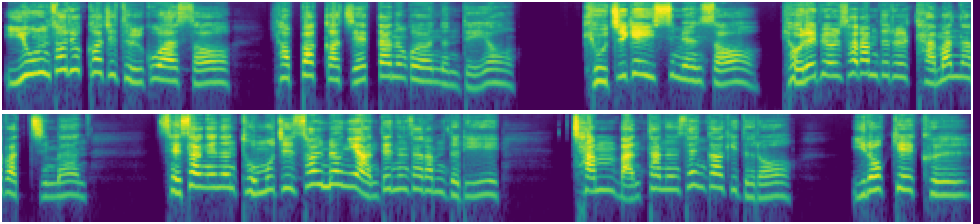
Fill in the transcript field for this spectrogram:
이혼 서류까지 들고 와서 협박까지 했다는 거였는데요. 교직에 있으면서 별의별 사람들을 다 만나봤지만 세상에는 도무지 설명이 안 되는 사람들이 참 많다는 생각이 들어 이렇게 글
